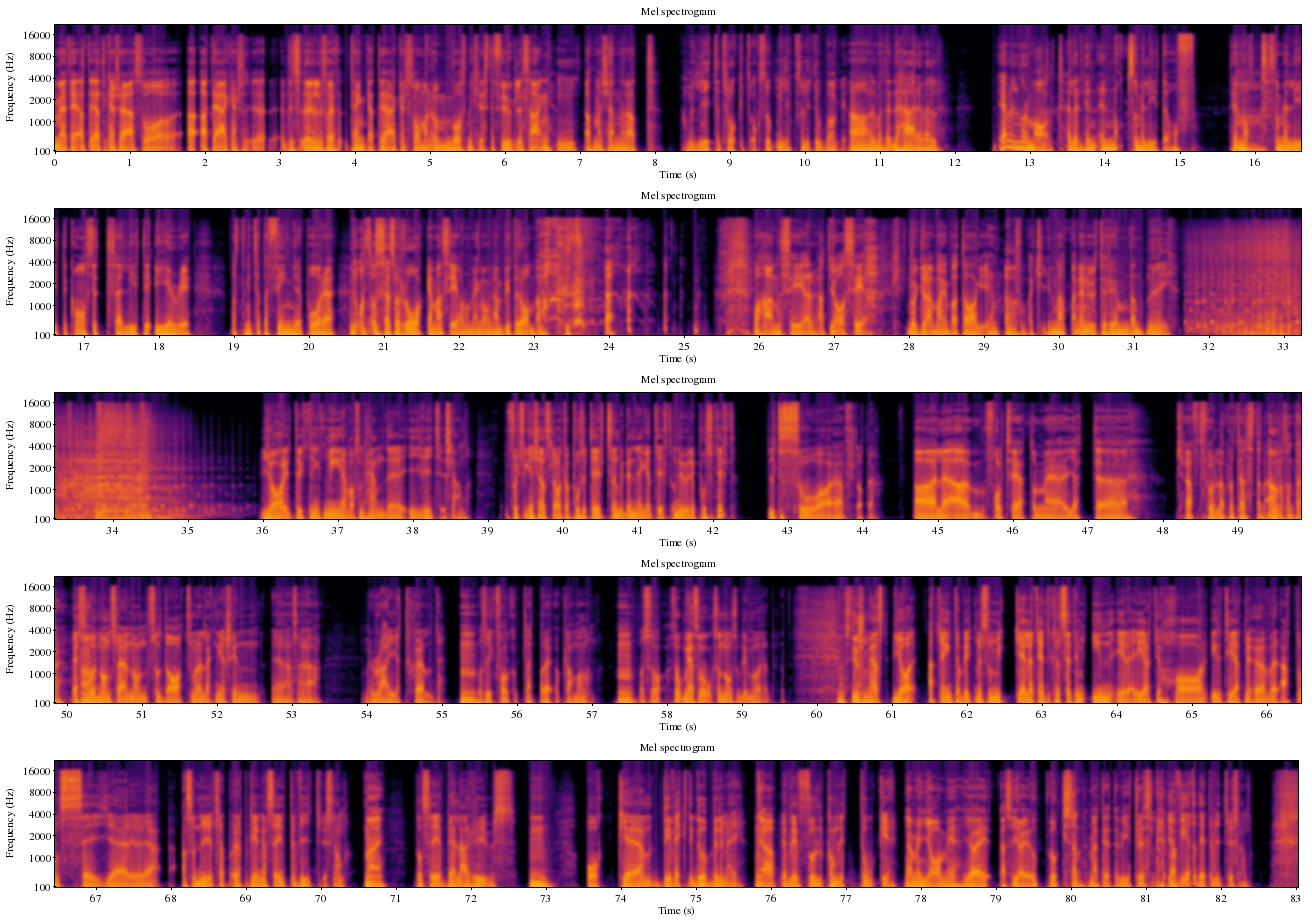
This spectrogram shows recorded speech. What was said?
Men jag att, att det kanske är så, att det är kanske, eller så jag tänker att det är kanske så om man umgås med Christer Fuglesang, Mm. att man känner att Ja, men lite tråkigt också, men också lite obehagligt. ja, det här är väl, det är väl normalt, eller det är, är något som är lite off. Det är Ah. något som är lite konstigt, så här, lite eerie, fast man kan inte sätta fingret på det. Men man, Och sen så råkar man se honom en gång när han byter om ah, och han ser att jag ser. Då grabbar han ju bara tag i en Ja. och så bara kidnappar han en ut i rymden. nej. Jag har inte riktigt hängt med vad som händer i Vitryssland. Först fick jag känslan av att det var positivt, sen blev det negativt och nu är det positivt. Lite så har jag förstått det. Ja, eller ja, folk säger att de är jättekraftfulla protesterna Ja. eller något sånt där. Jag ja. såg någon, så här, någon soldat som hade lagt ner sin eh, riot-sköld mm, och så gick folk och klappade och kramade honom. mm, Och så, så, men jag såg också någon som blev mördad. Hur det. som helst, jag, att jag inte har brytt mig så mycket eller att jag inte kunnat sätta mig in i det är att jag har irriterat mig över att de säger, är det, alltså nyhetsrapporteringarna säger inte Vitryssland, Nej. de säger Belarus. Mm. Och eh, det väckte gubben i mig. Ja. Jag blev fullkomligt tokig. ja, men jag med. Jag är, alltså jag är uppvuxen med att det heter Vitryssland. Jag vet att det heter Vitryssland.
